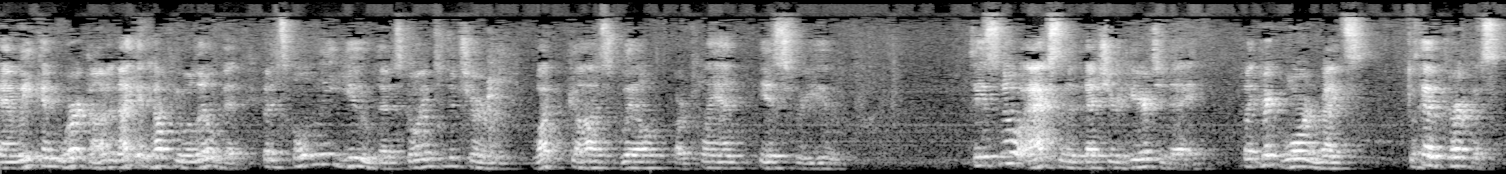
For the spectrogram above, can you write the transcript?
and we can work on it, and I can help you a little bit, but it's only you that is going to determine what God's will or plan is for you. See, it's no accident that you're here today. Like Rick Warren writes, without purpose,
